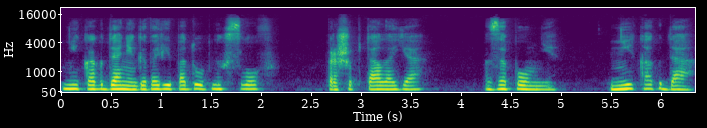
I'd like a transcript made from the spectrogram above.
«Никогда не говори подобных слов», — прошептала я. «Запомни, никогда».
